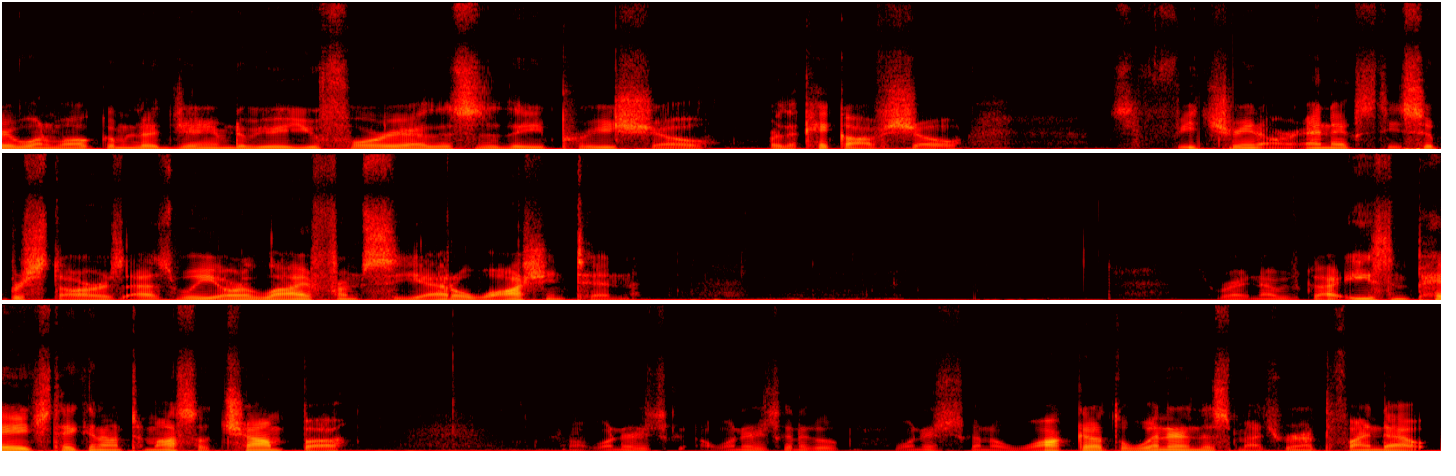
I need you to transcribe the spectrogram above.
everyone. Welcome to JMWE Euphoria. This is the pre-show, or the kickoff show, it's featuring our NXT superstars as we are live from Seattle, Washington. Right now we've got Ethan Page taking on Tommaso Ciampa. I wonder I wonder who's gonna go. I wonder who's gonna walk out the winner in this match. We're gonna have to find out.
